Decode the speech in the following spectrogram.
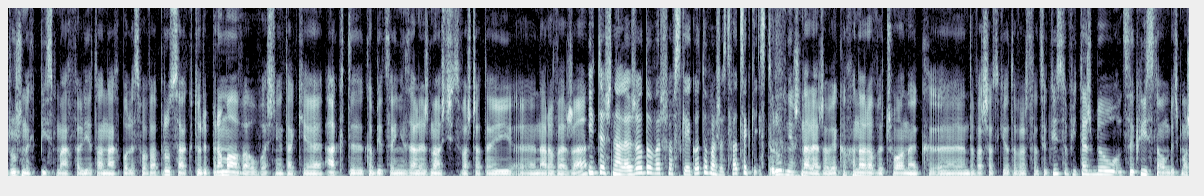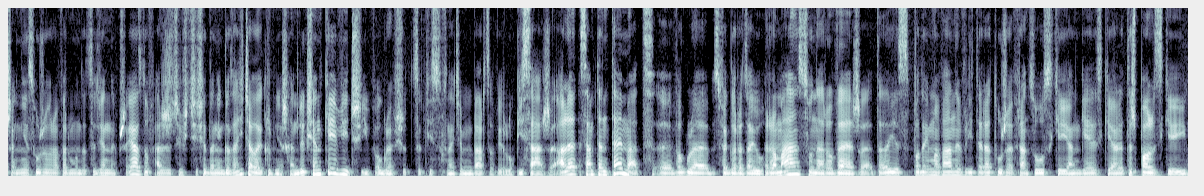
różnych pismach, felietonach Bolesława Prusa, który promował właśnie takie akty kobiecej niezależności, zwłaszcza tej e, na rowerze. I też należał do Warszawskiego Towarzystwa Cyklistów. Również należał jako honorowy członek e, do Warszawskiego Towarzystwa Cyklistów i też był cyklistą. Być może nie służył rower mu do codziennych przejazdów, ale rzeczywiście się do niego zaliczał, jak również Henryk Sienkiewicz i w ogóle wśród cyklistów znajdziemy bardzo wielu pisarzy. Ale sam ten temat e, w ogóle swego rodzaju romansu na rowerze, to jest podejmowany w literaturze francuskiej, angielskiej, ale też polskiej,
